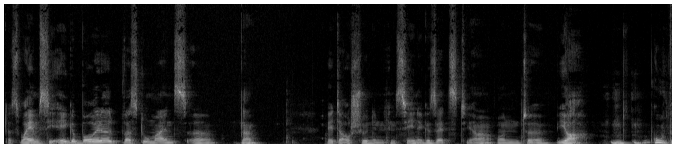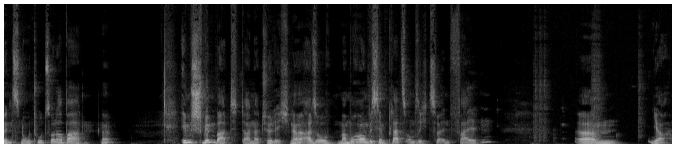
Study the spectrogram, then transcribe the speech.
das YMCA-Gebäude, was du meinst, äh, ne? wird da auch schön in, in Szene gesetzt, ja. Und äh, ja, gut, wenn es Not tut, soll er baden. Ne? Im Schwimmbad da natürlich. Ne? Also man braucht auch ein bisschen Platz, um sich zu entfalten. Ähm, ja.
